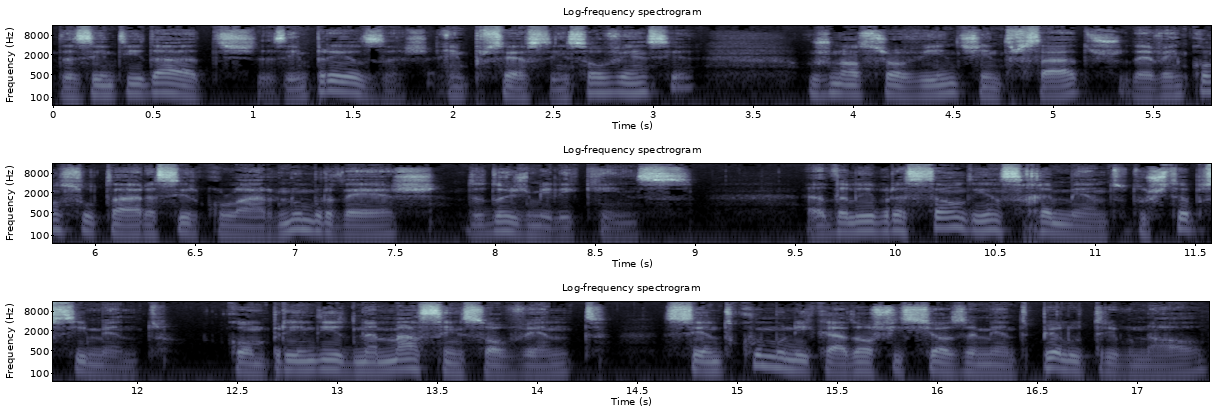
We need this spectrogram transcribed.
das entidades, das empresas em processo de insolvência, os nossos ouvintes interessados devem consultar a circular número 10 de 2015. A deliberação de encerramento do estabelecimento, compreendido na massa insolvente, sendo comunicado oficiosamente pelo Tribunal,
